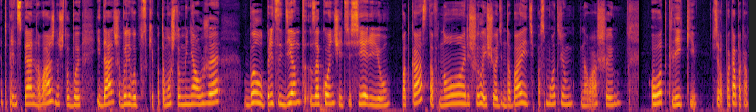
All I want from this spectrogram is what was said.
Это принципиально важно, чтобы и дальше были выпуски, потому что у меня уже был прецедент закончить серию подкастов, но решила еще один добавить. Посмотрим на ваши отклики. Все, пока-пока.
